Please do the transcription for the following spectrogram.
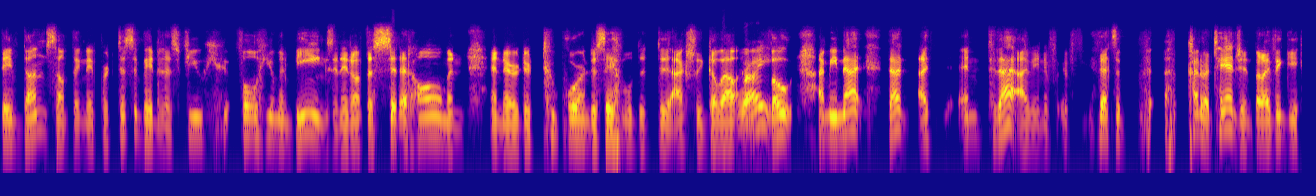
they've done something they've participated as few full human beings and they don't have to sit at home and and they're they're too poor and disabled to, to actually go out right. and vote. I mean that that I and to that I mean if, if that's a, a kind of a tangent, but I think it,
